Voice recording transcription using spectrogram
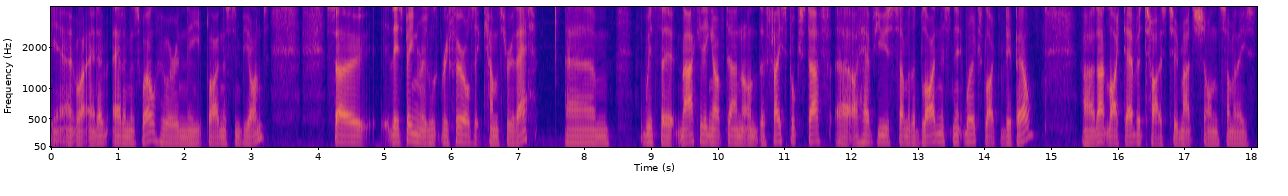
well, Adam, Adam as well, who are in the blindness and beyond. So there's been re- referrals that come through that. Um, with the marketing I've done on the Facebook stuff, uh, I have used some of the blindness networks like Vipel. Uh, I don't like to advertise too much on some of these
